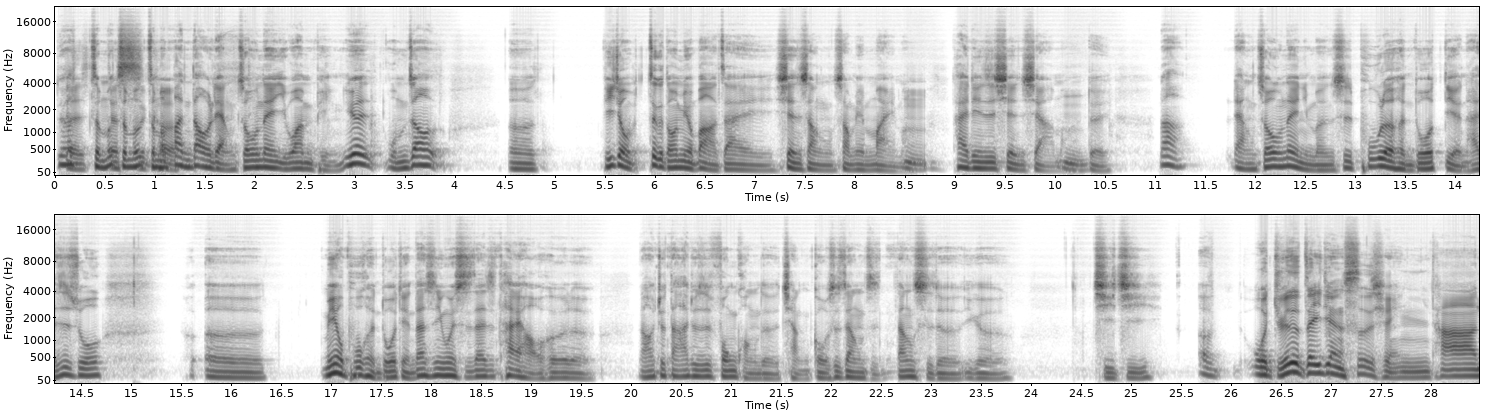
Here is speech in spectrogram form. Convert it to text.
对啊，怎么怎么怎么办到两周内一万瓶？因为我们知道，呃，啤酒这个东西没有办法在线上上面卖嘛，嗯，它一定是线下嘛，嗯，对。那两周内你们是铺了很多点，还是说，呃，没有铺很多点，但是因为实在是太好喝了，然后就大家就是疯狂的抢购，是这样子，当时的一个奇迹，呃。我觉得这一件事情，它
